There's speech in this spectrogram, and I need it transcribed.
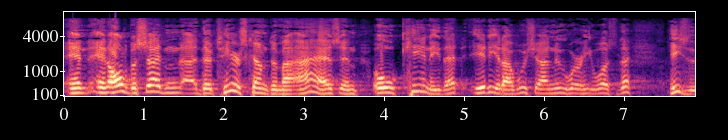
and and all of a sudden uh, the tears come to my eyes and old Kenny that idiot I wish I knew where he was. Today he's the,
